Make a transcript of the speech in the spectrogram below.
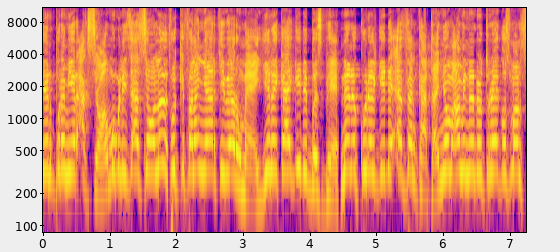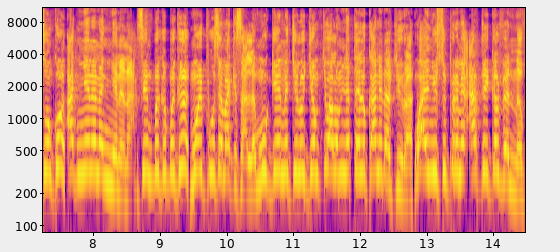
gi première action mobilisation fukki fan ak ñaar ci mai bés bi nee na gi di F24 ñoom Aminata Touré Ousmane Sonko ak ñeneen ak ñeneen seen bëgg-bëgg mooy pousser Macky Sall mu génn ci lu jëm ci wàllum ñetteelu candidature waaye ñu supprimer article 29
